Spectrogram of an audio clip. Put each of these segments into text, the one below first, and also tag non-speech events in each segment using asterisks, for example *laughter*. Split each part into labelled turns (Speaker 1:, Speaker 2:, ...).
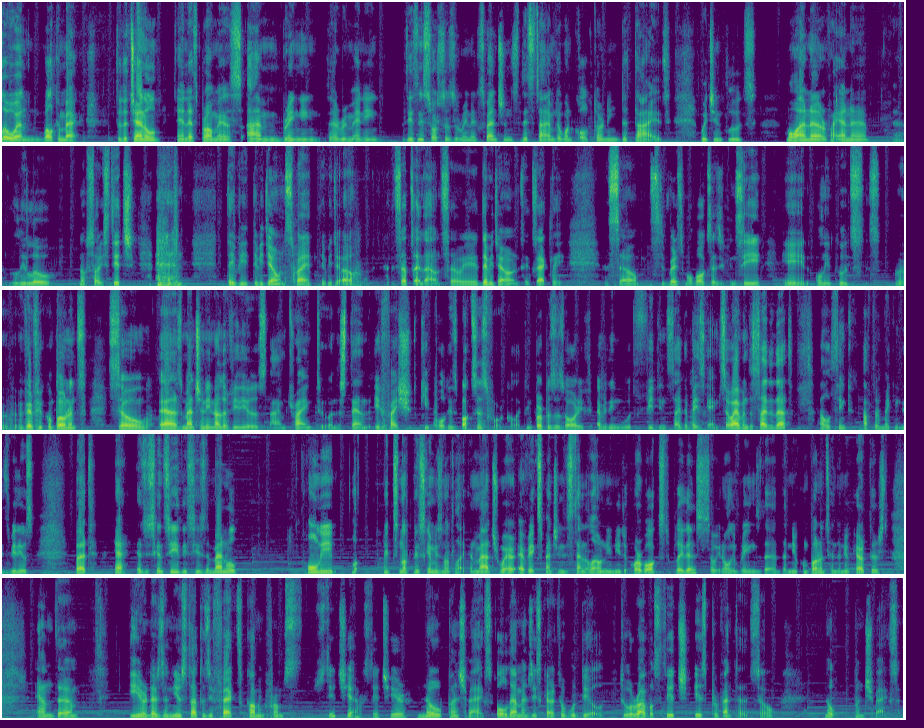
Speaker 1: Hello and welcome back to the channel and as promised I'm bringing the remaining Disney Sorcerer's Arena expansions, this time the one called Turning the Tide, which includes Moana Vaiana, uh, Lilo, no sorry Stitch, *laughs* and Davy, Davy Jones, right? Davy Jones, oh, it's upside down, so uh, Davy Jones, exactly. So it's a very small box as you can see, it only includes very few components. So as mentioned in other videos, I'm trying to understand if I should keep all these boxes for collecting purposes or if everything would fit inside the base game. So I haven't decided that. I will think after making these videos. But yeah, as you can see, this is the manual. Only it's not this game is not like Unmatched where every expansion is standalone. You need a core box to play this, so it only brings the the new components and the new characters. And um, here there's a new status effect coming from Stitch, yeah, Stitch here. No punch backs. All damage this character would deal to a rival Stitch is prevented, so no punch backs.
